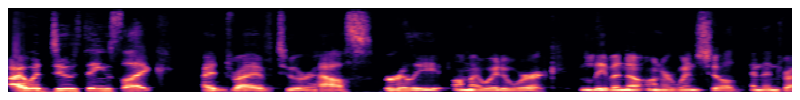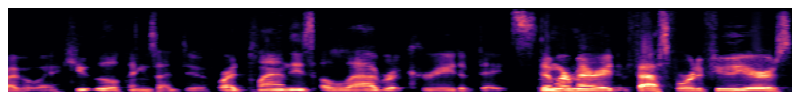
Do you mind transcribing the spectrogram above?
i would do things like I'd drive to her house early on my way to work, leave a note on her windshield, and then drive away. Cute little things I'd do. Or I'd plan these elaborate creative dates. Then we're married, fast forward a few years,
